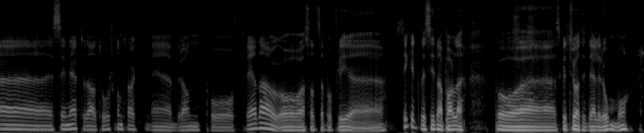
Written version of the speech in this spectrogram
Eh, signerte da toårskontrakt med Brann på fredag, og satte satt seg på flyet, sikkert ved siden av Palle, på eh, Skal vi tro at de deler rom òg.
